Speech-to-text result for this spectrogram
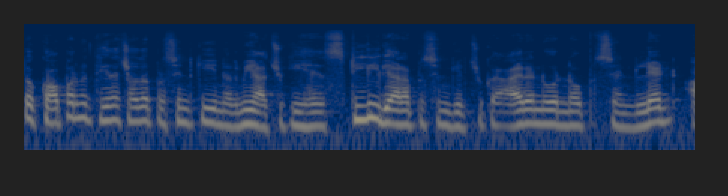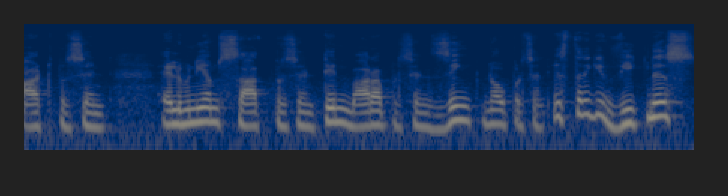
तो कॉपर में तेरह चौदह परसेंट की नरमी आ चुकी है स्टील ग्यारह परसेंट गिर चुका है आयरन और नौ परसेंट लेड आठ परसेंट एल्यूमिनियम सात परसेंट टिन बारह परसेंट जिंक नौ परसेंट। इस तरह की वीकनेस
